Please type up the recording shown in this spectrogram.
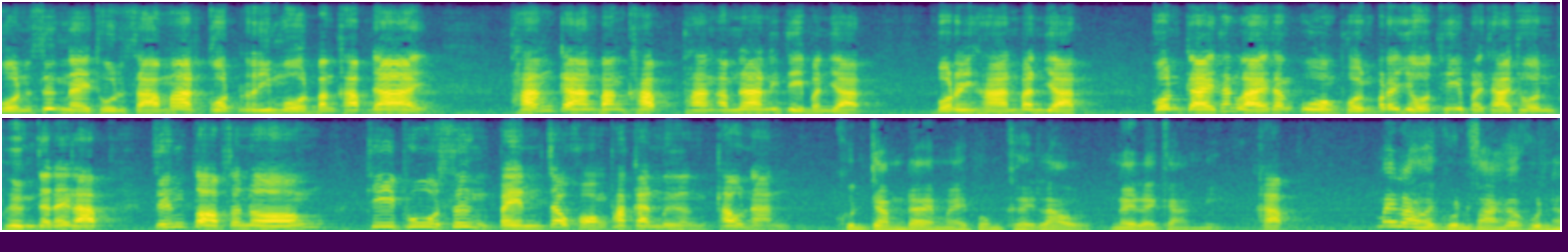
คล ซึ่งนายทุนสามารถกดรีโมทบังคับได้ ทั้งการบังคับทางอำนาจนิติบัญญัติ บริหารบัญญัติ กลไกทั้งหลายทั้งปวงผลประโยชน์ที่ประชาชนพึงจะได้รับ จึงตอบสนองที่ผู้ซึ่งเป็นเจ้าของพรรคการเมืองเท่านั้น คุณจำได้ไหมผมเคยเล่าในรายการนี้ ครับ ไม่เล่าให้คุณฟังก็คุณถ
